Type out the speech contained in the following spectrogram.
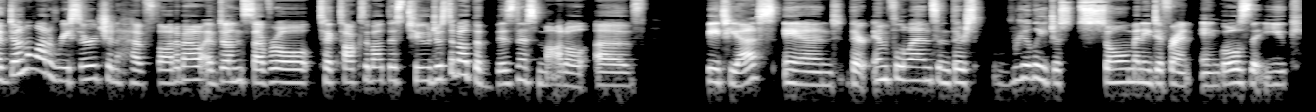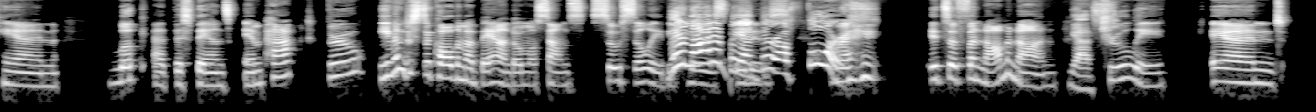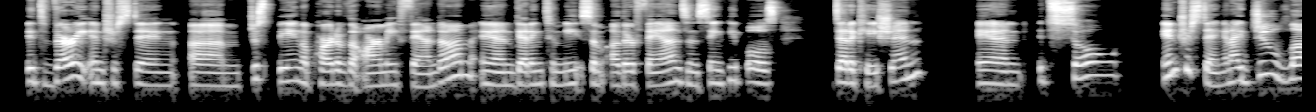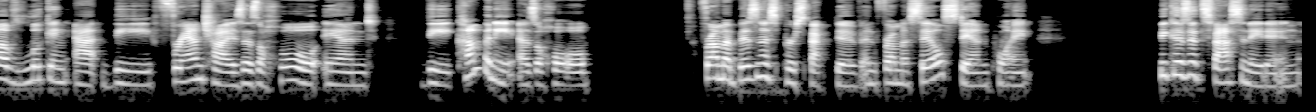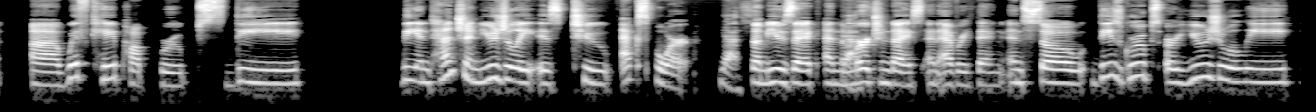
I've done a lot of research and have thought about. I've done several TikToks about this too, just about the business model of BTS and their influence. And there's really just so many different angles that you can look at this band's impact through. Even just to call them a band almost sounds so silly. They're not a band, it they're a is- force. right. It's a phenomenon Yes. truly and it's very interesting um just being a part of the army fandom and getting to meet some other fans and seeing people's dedication. And it's so interesting and i do love looking at the franchise as a whole and the company as a whole from a business perspective and from a sales standpoint because it's fascinating. Uh, with K-pop groups, the the intention usually is to export Yes. the music and the Yes. merchandise and everything. And so these groups are usually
